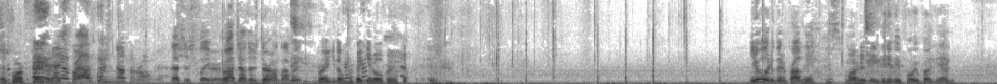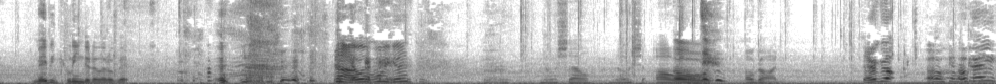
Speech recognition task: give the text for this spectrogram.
That's more flavor. That's No problem. There's nothing wrong with it. That's just flavor. Watch out, there's dirt on top of it. Break it, don't break it over. You know what would have been probably a smarter thing to do before we broke the egg? Maybe cleaned it a little bit. No, we'll, we'll be good. No shell. No shell. Oh. Oh. Oh God. There we go. Oh, okay. Okay.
